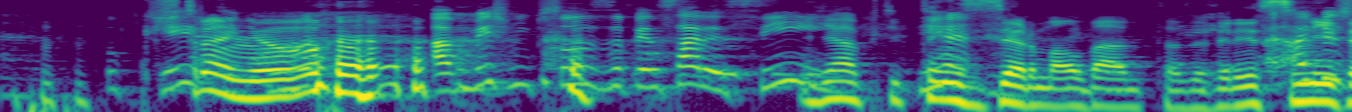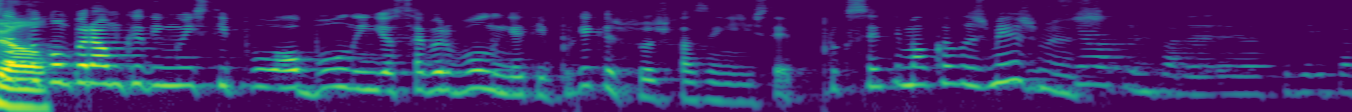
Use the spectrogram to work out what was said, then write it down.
O quê? Estranho. Tipo, há mesmo pessoas a pensar assim. Yeah, porque, tipo, tem zero maldade, estás a ver? Esse Às vezes dá para nível. comparar um bocadinho isto tipo, ao bullying, ao cyberbullying. É tipo, porquê que as pessoas fazem isto? É porque se sentem mal com elas mesmas. Se ela tentar a fazer isso, a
